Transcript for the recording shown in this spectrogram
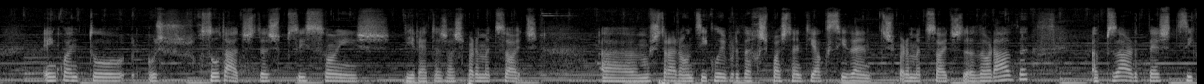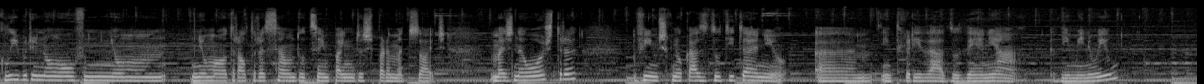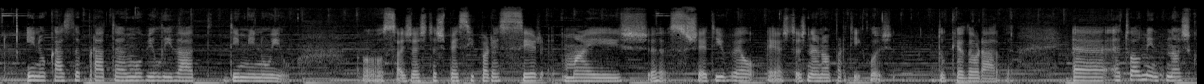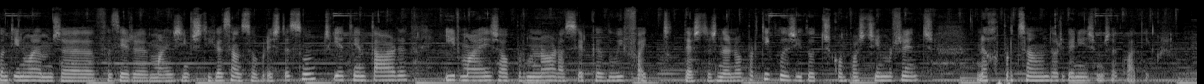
Enquanto os resultados das exposições diretas aos espermatozoides uh, mostraram desequilíbrio da resposta antioxidante dos espermatozoides da dourada, apesar deste desequilíbrio não houve nenhum, nenhuma outra alteração do desempenho dos espermatozoides. Mas na ostra vimos que no caso do titânio a integridade do DNA diminuiu e no caso da prata a mobilidade diminuiu ou seja, esta espécie parece ser mais uh, suscetível a estas nanopartículas do que a dourada. Uh, atualmente nós continuamos a fazer mais investigação sobre este assunto e a tentar ir mais ao pormenor acerca do efeito destas nanopartículas e de outros compostos emergentes na reprodução de organismos aquáticos.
